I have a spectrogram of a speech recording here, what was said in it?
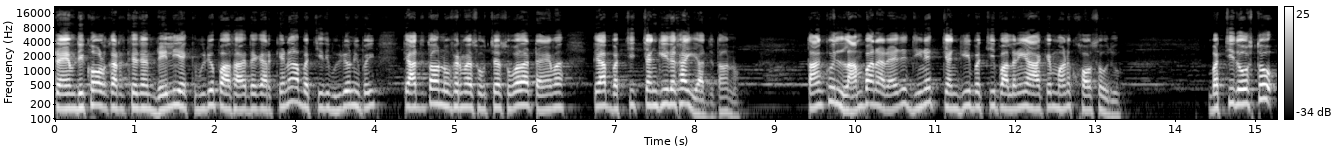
ਟਾਈਮ ਦੀ ਕਾਲ ਕਰਕੇ ਜਾਂ ਡੇਲੀ ਇੱਕ ਵੀਡੀਓ ਪਾ ਸਕਦੇ ਕਰਕੇ ਨਾ, ਆਹ ਬੱਚੀ ਦੀ ਵੀਡੀਓ ਨਹੀਂ ਪਈ। ਤੇ ਅੱਜ ਤੁਹਾਨੂੰ ਫਿਰ ਮੈਂ ਸੋਚਿਆ ਸਵੇਰ ਦਾ ਟਾਈਮ ਆ, ਤੇ ਆ ਬੱਚੀ ਚੰਗੀ ਦਿਖਾਈ ਅੱਜ ਤੁਹਾਨੂੰ। ਤਾਂ ਕੋਈ ਲਾਂਭਾ ਨਾ ਰਹਿ ਜੇ, ਜਿਹਨੇ ਚੰਗੀ ਬੱਚੀ ਪਾਲਣੀ ਆ ਕੇ ਮਨ ਖੁਸ਼ ਹੋ ਜੂ। ਬੱਚੀ ਦੋਸਤੋ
